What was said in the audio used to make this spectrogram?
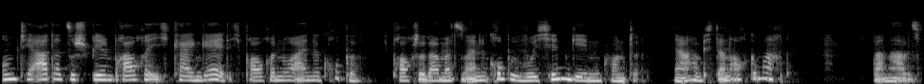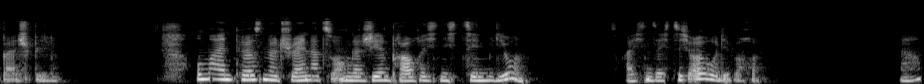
Um Theater zu spielen, brauche ich kein Geld. Ich brauche nur eine Gruppe. Ich brauchte damals nur eine Gruppe, wo ich hingehen konnte. Ja, habe ich dann auch gemacht. Banales Beispiel. Um einen Personal Trainer zu engagieren, brauche ich nicht 10 Millionen. Es reichen 60 Euro die Woche. Ja.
